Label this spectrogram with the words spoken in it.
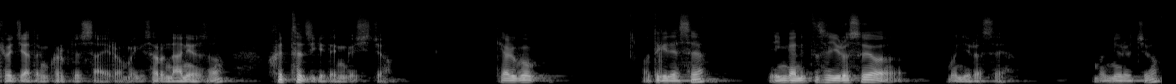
교제하던 그룹들 사이로 뭐 서로 나뉘어서 흩어지게 된 것이죠. 결국 어떻게 됐어요? 인간의 뜻을 이뤘어요? 못 이뤘어요? 못 이뤘죠?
